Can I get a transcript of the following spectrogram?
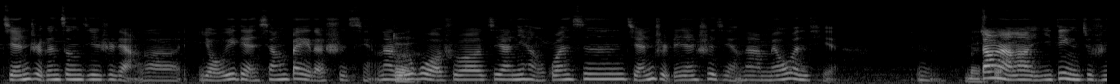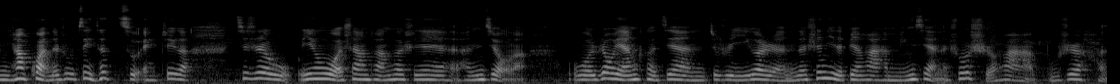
减脂跟增肌是两个有一点相悖的事情。那如果说既然你很关心减脂这件事情，那没有问题。嗯，当然了，一定就是你要管得住自己的嘴。这个，其实我因为我上团课时间也很很久了，我肉眼可见就是一个人的身体的变化很明显的。说实话，不是很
